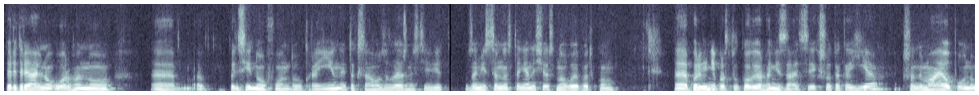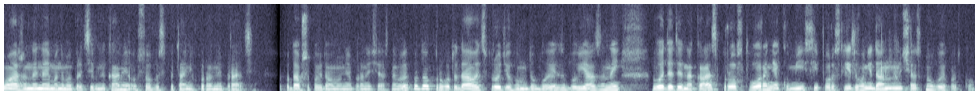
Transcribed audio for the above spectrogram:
територіальному органу е, Пенсійного фонду України, так само в залежності від за місцем настання нещасного випадку. Е, Первинні проспілкові організації, якщо така є, якщо немає, уповноважені найманими працівниками особи з питань охорони праці. Подавши повідомлення про нещасний випадок, роботодавець протягом доби зобов'язаний видати наказ про створення комісії по розслідуванню даного нещасного випадку.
